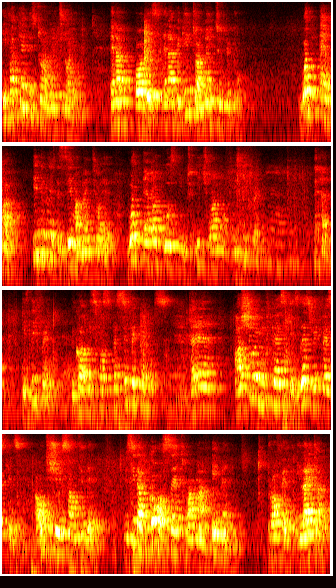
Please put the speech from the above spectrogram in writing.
if I take this to anointing oil, and I, or this, and I begin to anoint two people, whatever, even though it's the same anointing oil, whatever goes into each one of you is different. Mm. it's different because it's for specific purpose. Uh, I'll show you First Kings. Let's read First Kings. I want to show you something there. You see that God sent one man, Amen, prophet Elijah,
